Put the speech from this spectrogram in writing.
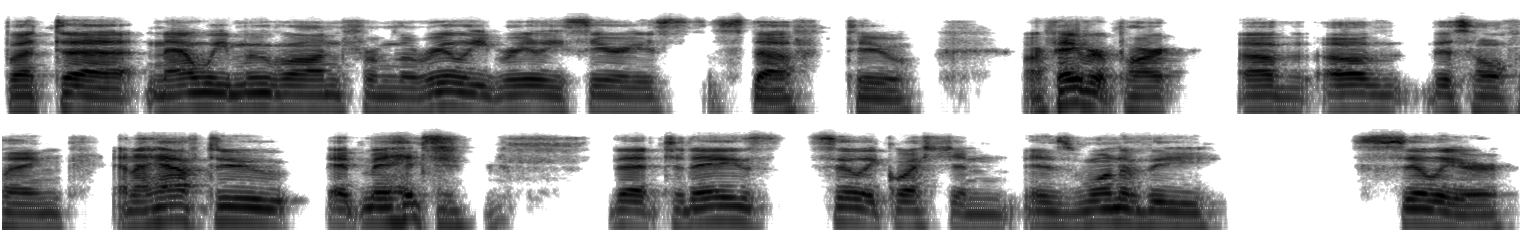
But uh, now we move on from the really, really serious stuff to our favorite part of of this whole thing. And I have to admit that today's silly question is one of the sillier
